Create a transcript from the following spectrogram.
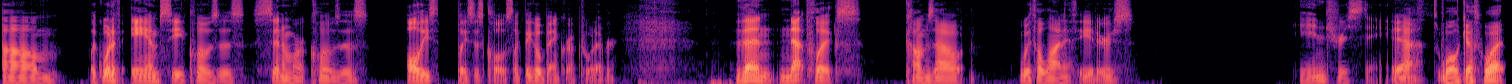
Um, like, what if AMC closes, Cinemark closes, all these places close, like they go bankrupt, whatever. Then Netflix comes out with a line of theaters. Interesting. Yeah, well, guess what?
